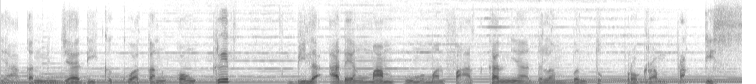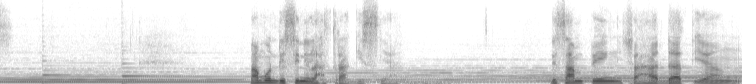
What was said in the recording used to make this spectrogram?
yang akan menjadi kekuatan konkret bila ada yang mampu memanfaatkannya dalam bentuk program praktis. Namun di sinilah tragisnya. Di samping syahadat yang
